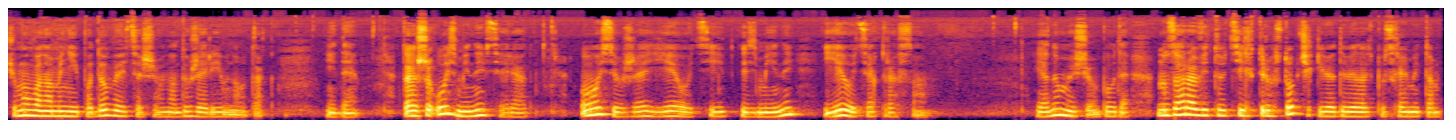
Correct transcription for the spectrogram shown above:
Чому вона мені подобається, що вона дуже рівно отак йде. Так що ось змінився ряд. Ось вже є оці зміни, є оця краса. Я думаю, що буде. Ну, зараз від цих трьох стопчиків я дивилась по схемі, там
